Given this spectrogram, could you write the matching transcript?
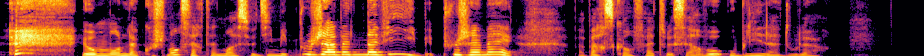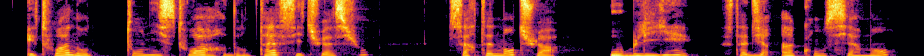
Et au moment de l'accouchement, certainement, elle se dit Mais plus jamais de ma vie, mais plus jamais bah Parce qu'en fait, le cerveau oublie la douleur. Et toi, dans ton histoire, dans ta situation, certainement, tu as oublié, c'est-à-dire inconsciemment,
